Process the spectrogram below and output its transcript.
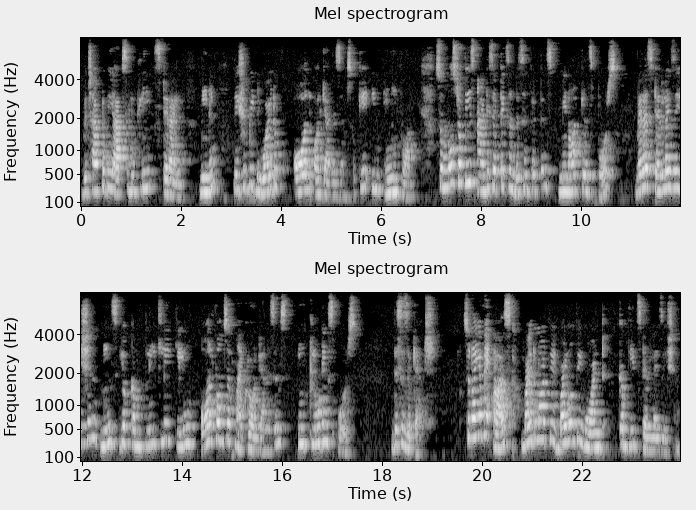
which have to be absolutely sterile, meaning they should be devoid of all organisms, okay, in any form. So, most of these antiseptics and disinfectants may not kill spores, whereas sterilization means you're completely killing all forms of microorganisms, including spores. This is a catch. So now you may ask, why do not we why don't we want complete sterilization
